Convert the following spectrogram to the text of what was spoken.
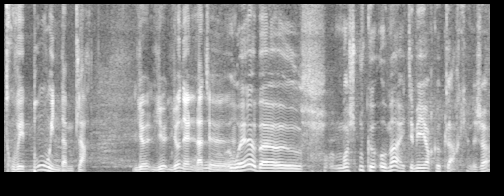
trouvé bon Wyndham Clark. Lionel, là, Ouais, bah, euh, moi je trouve que Oma a été meilleur que Clark déjà,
